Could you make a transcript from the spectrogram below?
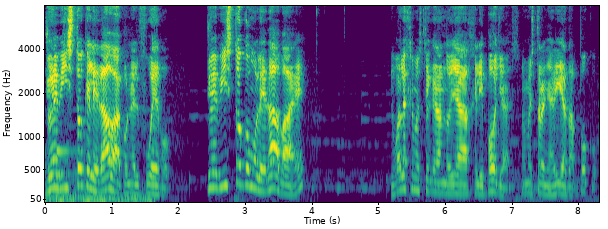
Yo he visto que le daba con el fuego. Yo he visto cómo le daba, ¿eh? Igual es que me estoy quedando ya gilipollas. No me extrañaría tampoco.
